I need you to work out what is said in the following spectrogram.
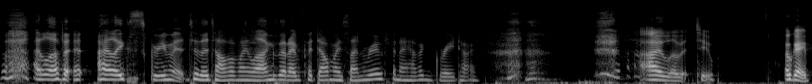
I love it. I like scream it to the top of my lungs and I put down my sunroof and I have a great time. I love it too. Okay.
